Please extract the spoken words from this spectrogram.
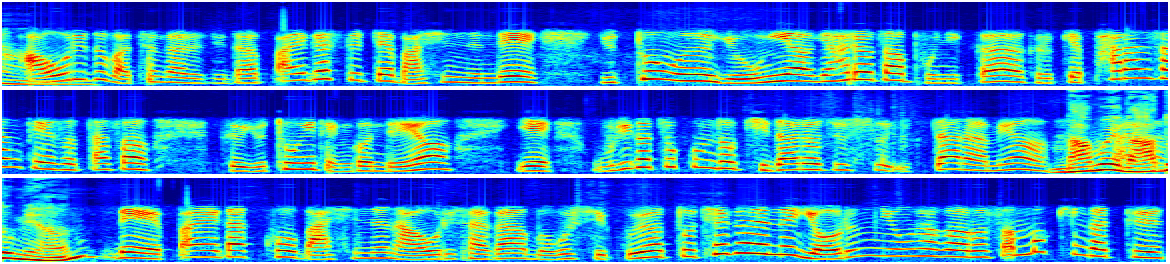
아. 오리도 마찬가지입니다. 빨갰을 때 맛있는데 유통을 용이하게 하려다 보니까 그렇게 파란 상태에서 따서 그 유통이 된 건데요. 예, 우리가 조금 더 기다려줄 수 있다라면 나무에 빨간, 놔두면 네 빨갛고 맛있는 아오리사가 먹을 수 있고요. 또 최근에는 여름용 사과로 썸머킹 같은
